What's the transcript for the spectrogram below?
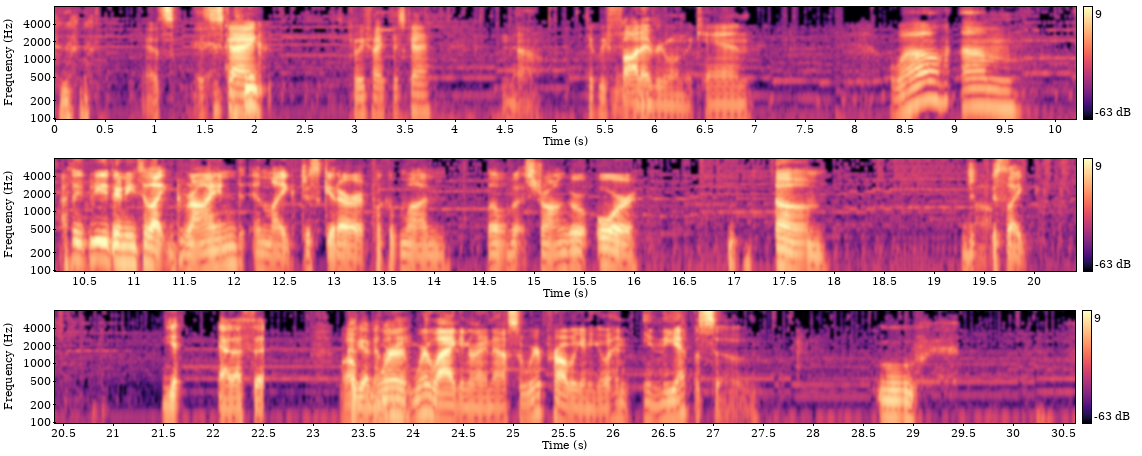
It's is this guy? think- Can we fight this guy? No. I think we fought Mm-mm. everyone we can. Well, um, I think we either need to like grind and like just get our Pokemon little bit stronger, or um, Oh. just like yeah, yeah, that's it. well, we no we're money. we're lagging right now, so we're probably gonna go ahead and end the episode. Ooh,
